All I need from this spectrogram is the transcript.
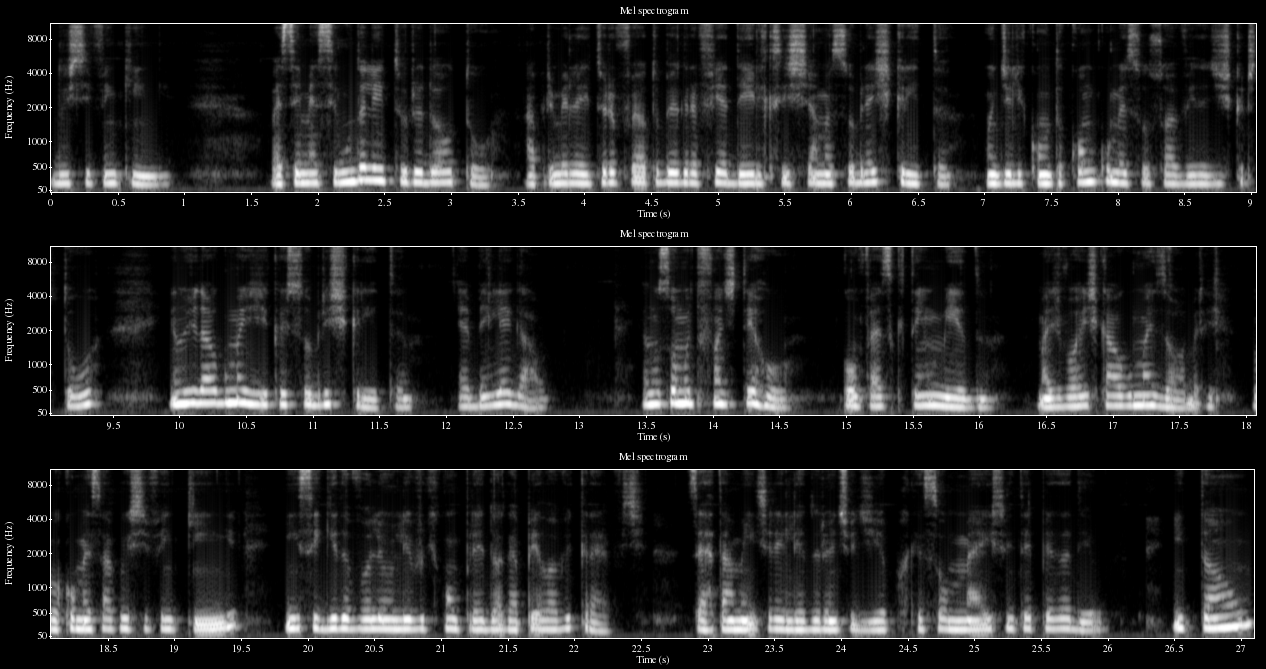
do Stephen King. Vai ser minha segunda leitura do autor. A primeira leitura foi a autobiografia dele, que se chama Sobre a Escrita, onde ele conta como começou sua vida de escritor e nos dá algumas dicas sobre escrita. É bem legal. Eu não sou muito fã de terror, confesso que tenho medo, mas vou arriscar algumas obras. Vou começar com Stephen King e em seguida vou ler um livro que comprei do HP Lovecraft. Certamente irei ler durante o dia porque sou mestre em ter pesadelo. Então,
